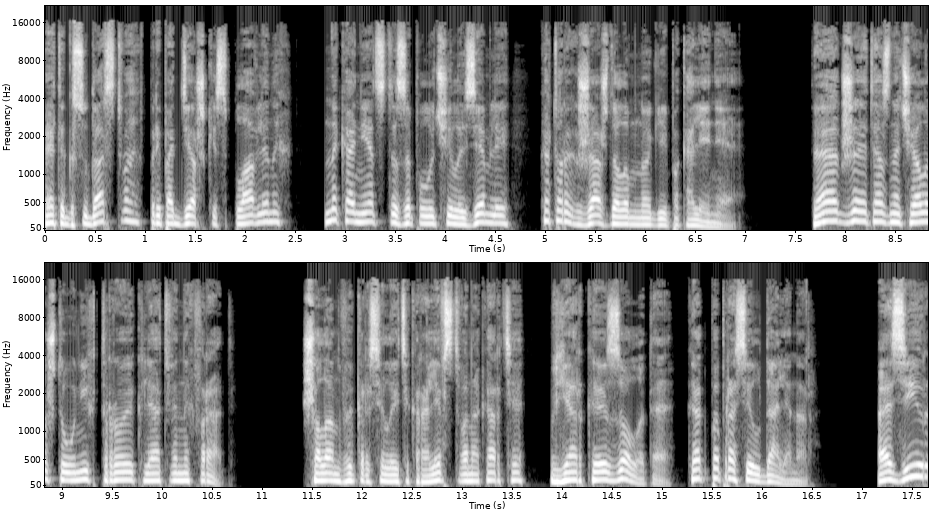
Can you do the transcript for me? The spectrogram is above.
Это государство при поддержке сплавленных наконец-то заполучило земли, которых жаждало многие поколения. Также это означало, что у них трое клятвенных врат. Шалан выкрасил эти королевства на карте в яркое золото, как попросил Далинор. Азир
